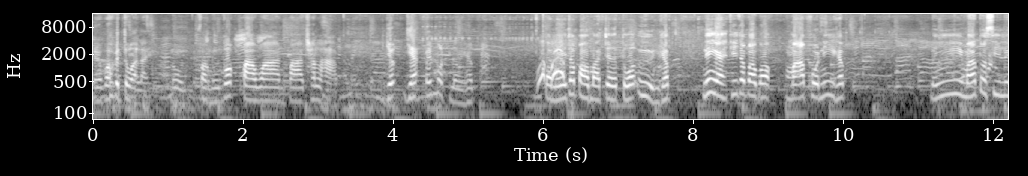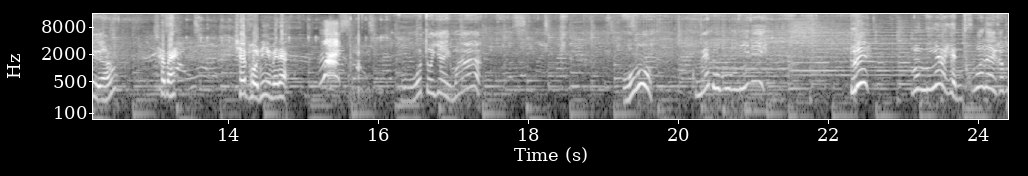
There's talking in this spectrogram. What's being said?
นะว่าเป็นตัวอะไรนู่นฝั่งนู้นพวกปลาวานปลาฉลามเยอะแยะไปหมดเลยครับ ตอนนี้เจ้าเปามาเจอตัวอื่นครับ นี่ไงที่เจ้าเปาบอกม้าโพนี่ครับ นี่ม้าตัวสีเหลือง ใช่ไหมใช่โพนี่ไหมเนี่ยโอ้โหตัวใหญ่มากโอ้คุณแม่ดูมุมนี้ดิดูดิ มุมนี้อะเห็นทั่วเลยครับเ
